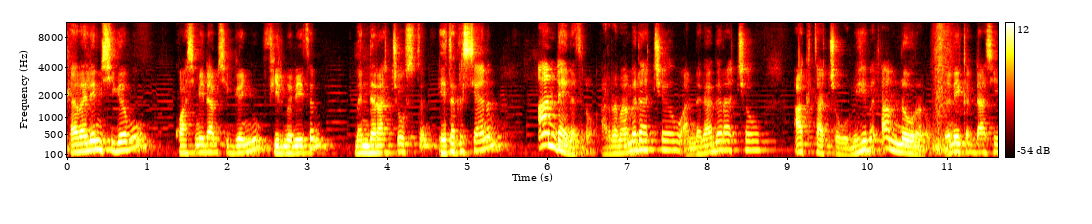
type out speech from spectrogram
ቀበሌም ሲገቡ ኳስ ሜዳም ሲገኙ ፊልም ቤትም መንደራቸው ውስጥም ቤተክርስቲያንም አንድ አይነት ነው። አረማመዳቸው፣ አነጋገራቸው፣ አክታቸው ሁሉ ይሄ በጣም ነውር ነው። እኔ ቅዳሴ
